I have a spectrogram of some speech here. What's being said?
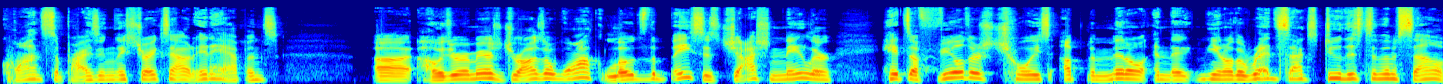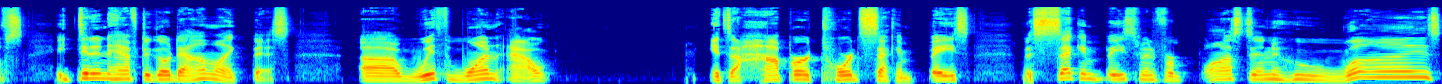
Kwan surprisingly strikes out. It happens. Uh, Jose Ramirez draws a walk, loads the bases. Josh Naylor hits a fielder's choice up the middle, and the you know the Red Sox do this to themselves. It didn't have to go down like this. Uh, with one out, it's a hopper towards second base. The second baseman for Boston, who was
